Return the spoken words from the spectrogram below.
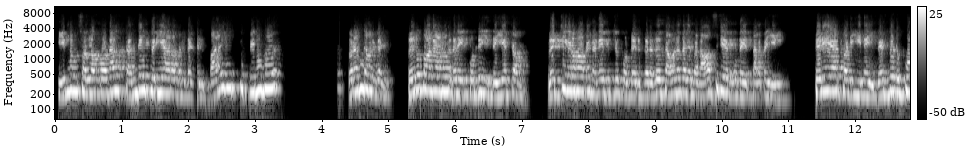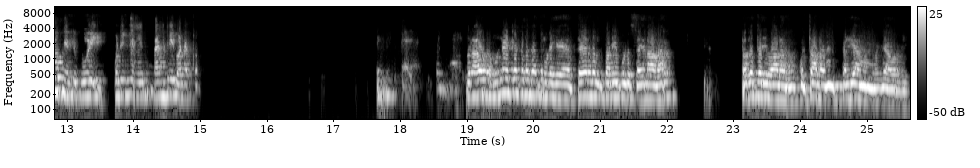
இன்னும் சொல்ல போனால் தந்தை பெரியார் அவர்கள் மறைவுக்கு பின்பு பிறந்தவர்கள் பெரும்பாலானவர்களை கொண்டு இந்த இயக்கம் வெற்றிகரமாக நடைபெற்றுக் கொண்டிருக்கிறது. தமிழக தலைவர் ஆசிரியர்களுடைய தலைமையில் பெரியார் பணியினை வென்றெடுப்போம் என்று கூறி முடிக்கிறேன். நன்றி வணக்கம். திராவிட முன்னேற்ற கழகத்தினுடைய தேர்தல் பணிக்குழு செயலாளர் பகுத்தறிவாளர் குத்தாலவி கல்யாணம் ஐயா அவர்கள்.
